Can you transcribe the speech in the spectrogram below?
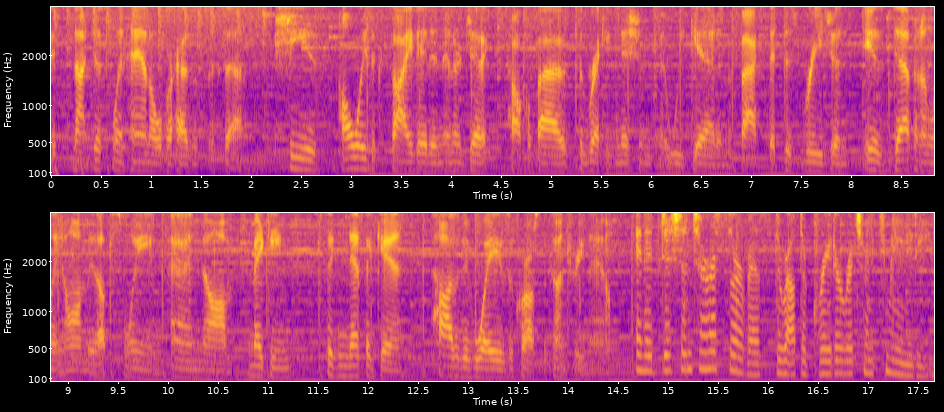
It's not just when Hanover has a success. She is always excited and energetic to talk about the recognitions that we get and the fact that this region is definitely on the upswing and um, making significant positive waves across the country now. In addition to her service throughout the greater Richmond community,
